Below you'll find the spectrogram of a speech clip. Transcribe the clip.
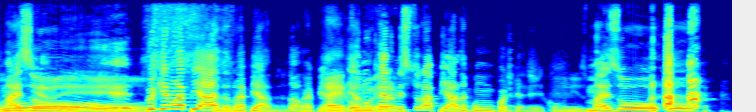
Mas Mas o. Porque não é piada, não é piada. Não, Não. é piada. É, eu não quero é. misturar piada com um podcast. É, comunismo. Mas o, o,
